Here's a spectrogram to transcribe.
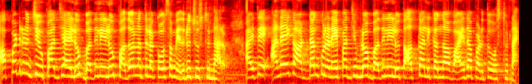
అప్పటి నుంచి ఉపాధ్యాయులు బదిలీలు పదోన్నతుల కోసం ఎదురు చూస్తున్నారు అయితే అనేక అడ్డంకుల నేపథ్యంలో బదిలీలు తాత్కాలికంగా వాయిదా పడుతూ వస్తున్నాయి.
